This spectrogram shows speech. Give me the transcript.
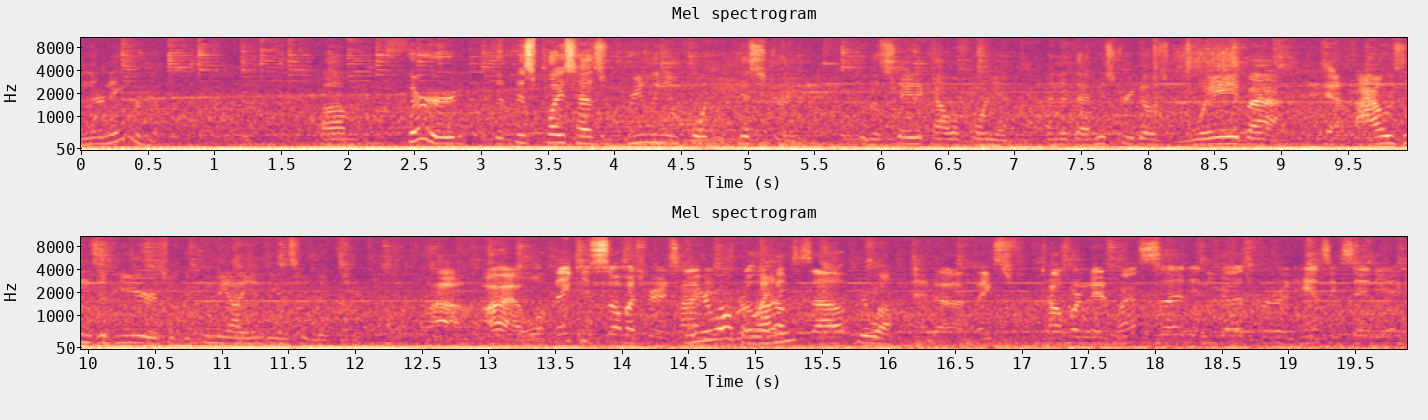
in their neighborhood. Um, third, that this place has really important history to the state of California and that that history goes way back, Yeah. thousands of years with the Kumeyaay Indians who lived here. Wow. All right. Well, thank you so much for your time. Well, you're You welcome, really Ronnie. helped us out. You're welcome. And uh, thanks, California Native Plant Society, and you guys for enhancing San Diego.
